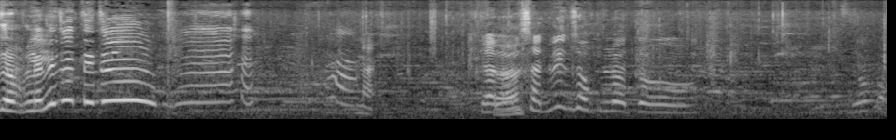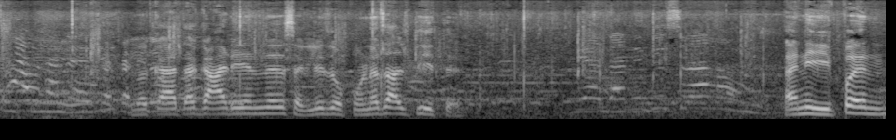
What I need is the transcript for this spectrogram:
झोपलेलीच होती तू सगळी झोपलो होतो मग काय आता गाडी सगळी झोपवणं चालती इथं. आणि ही पण.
